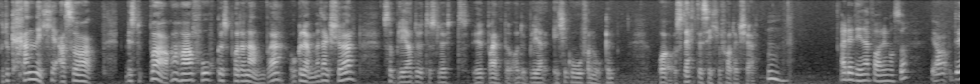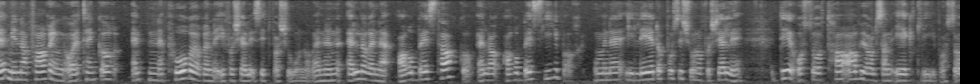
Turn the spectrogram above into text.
For du kan ikke Altså Hvis du bare har fokus på den andre og glemmer deg sjøl, så blir du til slutt utbrent, og du blir ikke god for noen. Og slettes ikke for deg sjøl. Mm. Er det din erfaring også? Ja, det er min erfaring. Og jeg tenker enten en er pårørende i forskjellige situasjoner, eller en er arbeidstaker eller arbeidsgiver, om en er i lederposisjoner forskjellig, det å ta avgjørelsene i eget liv. Også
